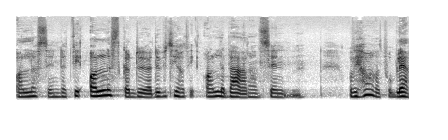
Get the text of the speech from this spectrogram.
alle har syndet. Vi alle skal dø. Det betyr at vi alle bærer den synden. Og vi har et problem.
